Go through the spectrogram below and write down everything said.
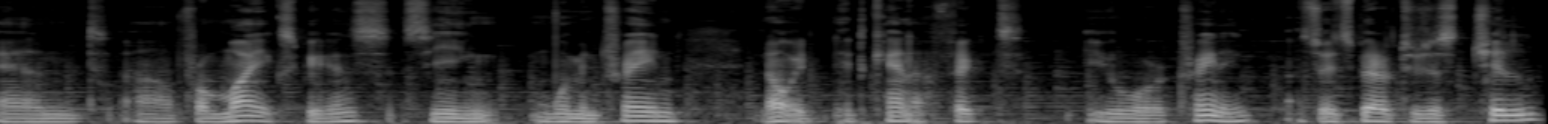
and uh, from my experience seeing women train no it, it can affect your training so it's better to just chill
